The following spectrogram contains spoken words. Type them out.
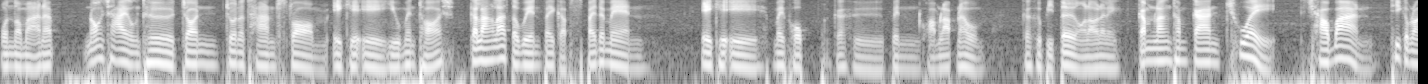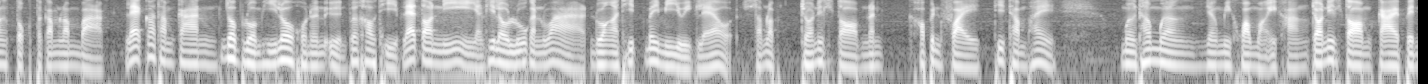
คนต่อมานะครับน้องชายของเธอ จอห์นโจนาธาน สตรอม AKA Human Torch กำลังลาดตระเวนไปกับ Spider-Man AKA ไม่พบก็คือเป็นความลับนะครับผม ก็คือปีเตอร์ของเรานั่นเองกำลังทำการช่วยชาวบ้านที่กำลังตกตะกำลำบาก และก็ทำการรวบรวมฮีโร่คนอื่นๆ เพื่อเข้าทีม และตอนนี้อย่างที่เรารู้กันว่าดวงอาทิตย์ไม่มีอยู่อีกแล้วสำหรับจอห์นนี่สตอมนั้นเขาเป็นไฟที่ทำให้ เมืองทั้งเมืองยังมีความหวังอีกครั้งจอห์นนี่สตอมกลายเป็น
